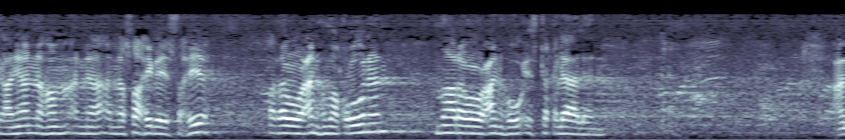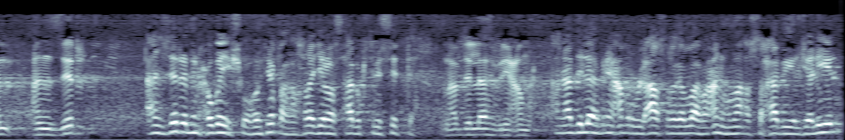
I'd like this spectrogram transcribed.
يعني أنهم أن أن صاحبي الصحيح رووا عنه مقرونا ما رووا عنه استقلالا. عن عن زر. عن زر بن حبيش وهو ثقة أخرج له أصحاب كتب الستة. عن عبد الله بن عمرو. عن عبد الله بن عمرو بن العاص رضي الله عنهما الصحابي الجليل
